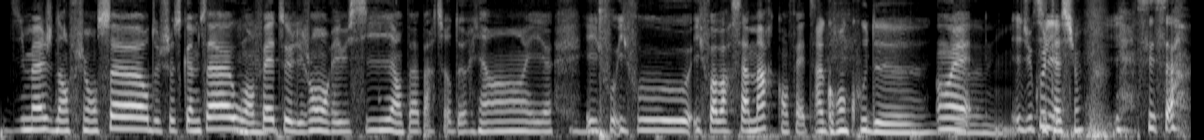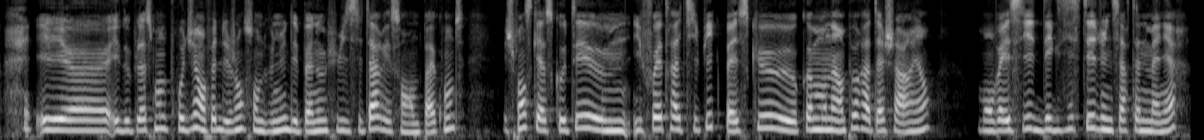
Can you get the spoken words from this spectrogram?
d'images d'influenceurs, de choses comme ça, où en mhm. fait, les gens ont réussi un peu à partir de rien. Et, mhm. il faut, il faut, il faut avoir sa marque en fait. Un grand coup de, ouais. et du coup, citation. C'est ça. Et, et de placement de produits, en fait, les gens sont devenus des panneaux publicitaires, ils s'en rendent pas compte je pense qu'à ce côté, euh, il faut être atypique parce que euh, comme on est un peu rattaché à rien, bon, on va essayer d'exister d'une certaine manière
